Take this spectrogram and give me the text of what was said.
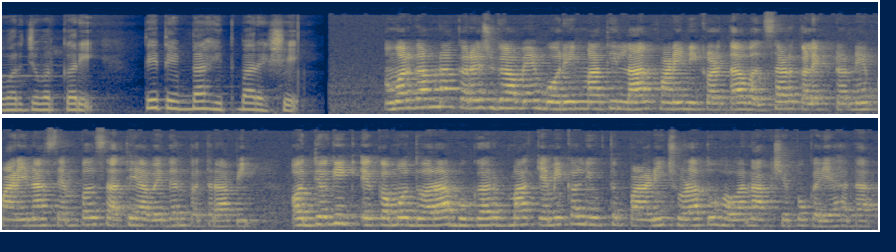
અવરજવર કરે તે તેમના હિતમાં રહેશે. ઉમરગામના કરજ ગામે બોરિંગમાંથી લાલ પાણી નીકળતા વલસાડ કલેક્ટરને પાણીના સેમ્પલ સાથે આવેદનપત્ર આપી ઔદ્યોગિક એકમો દ્વારા ભૂગર્ભમાં કેમિકલયુક્ત પાણી છોડાતું હોવાના આક્ષેપો કર્યા હતા.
